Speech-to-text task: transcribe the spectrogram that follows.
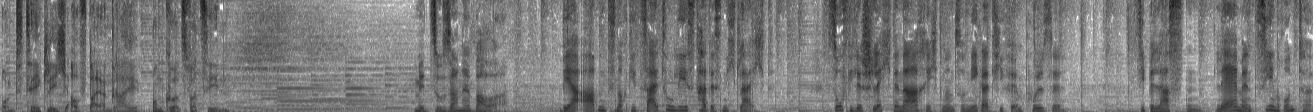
und täglich auf Bayern 3 um kurz vor 10. Mit Susanne Bauer. Wer abends noch die Zeitung liest, hat es nicht leicht. So viele schlechte Nachrichten und so negative Impulse. Sie belasten, lähmen, ziehen runter.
